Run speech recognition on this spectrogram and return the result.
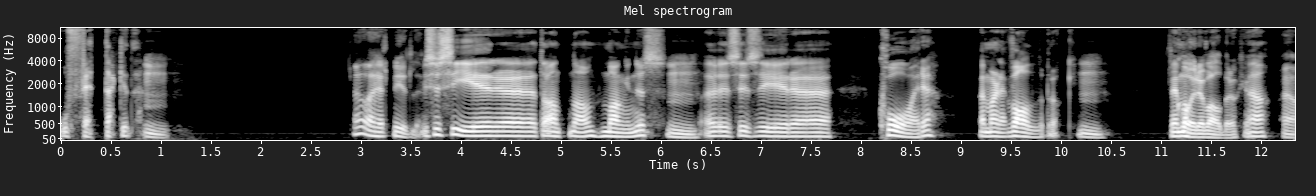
Hvor fett er ikke det? Mm. ja, det er helt nydelig. Hvis du sier eh, et annet navn, Magnus Mm. eh, Hvis du sier eh, Kåre, hvem er det? Valebrokk. Mm. Hvem Kåre Valbrok, ja. Ja. ja.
